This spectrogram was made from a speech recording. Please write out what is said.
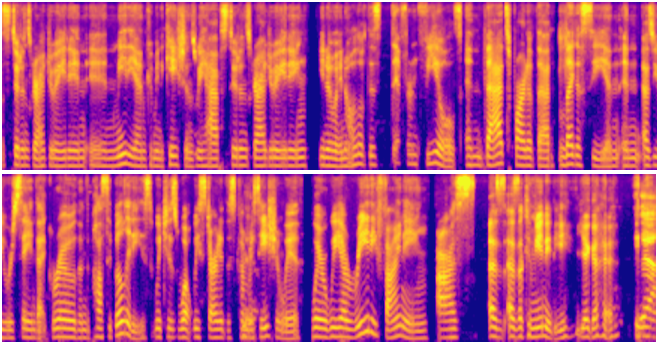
students graduating in media and communications. We have students graduating, you know, in all of these different fields. And that's part of that legacy. And, and as you were saying, that growth and the possibilities, which is what we started this conversation yeah. with, where we are redefining us as as a community. Yeah, go ahead. Yeah,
